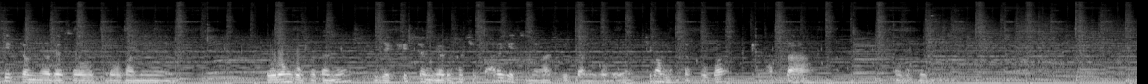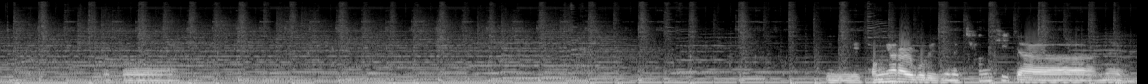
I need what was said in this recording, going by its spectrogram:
삽입 정렬에서 들어가는 이런 것보다는 이제 퀵 정렬을 훨씬 빠르게 진행할 수 있다는 거고요. 시간 복잡도가 이렇게 같다. 라고 볼수 있습니다. 그래서 이 정렬 알고리즘의 창시자는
